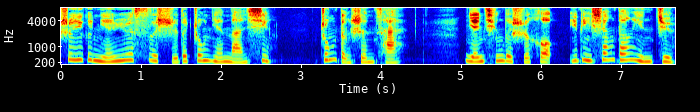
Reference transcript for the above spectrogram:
是一个年约四十的中年男性，中等身材，年轻的时候一定相当英俊。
